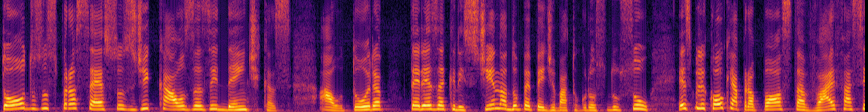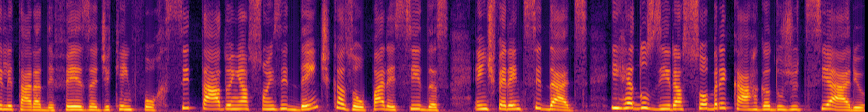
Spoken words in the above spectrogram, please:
todos os processos de causas idênticas. A autora Tereza Cristina, do PP de Mato Grosso do Sul, explicou que a proposta vai facilitar a defesa de quem for citado em ações idênticas ou parecidas em diferentes cidades e reduzir a sobrecarga do judiciário.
